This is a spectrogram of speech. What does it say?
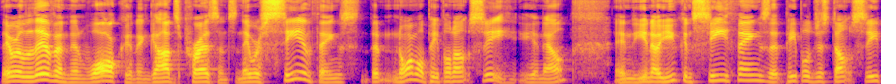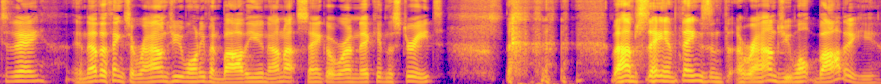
They were living and walking in God's presence and they were seeing things that normal people don't see, you know. And you know, you can see things that people just don't see today, and other things around you won't even bother you. Now, I'm not saying go run naked in the streets, but I'm saying things around you won't bother you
